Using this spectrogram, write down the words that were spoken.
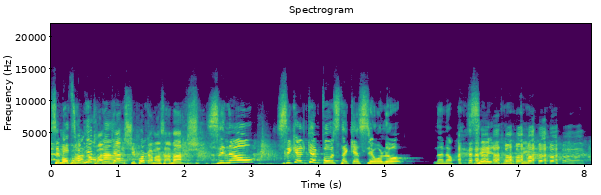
C'est mon premier podcast, je sais pas comment ça marche. Sinon, si quelqu'un me pose ta question-là, non, non, c'est.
